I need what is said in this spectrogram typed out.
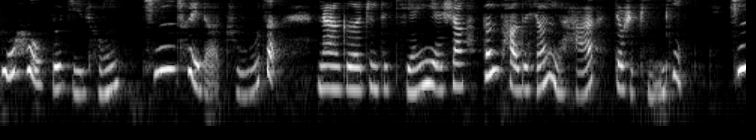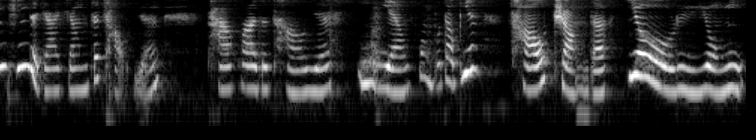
屋后有几丛青翠的竹子。那个正在田野上奔跑的小女孩就是平平。青青的家乡在草原。他画的草原一眼望不到边，草长得又绿又密，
